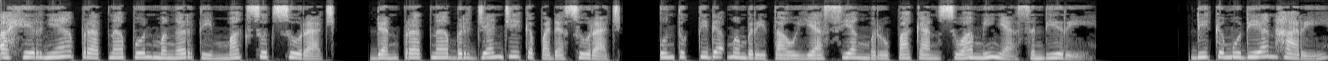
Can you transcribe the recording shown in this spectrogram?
Akhirnya Pratna pun mengerti maksud Suraj, dan Pratna berjanji kepada Suraj untuk tidak memberitahu Yas yang merupakan suaminya sendiri. Di kemudian hari,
